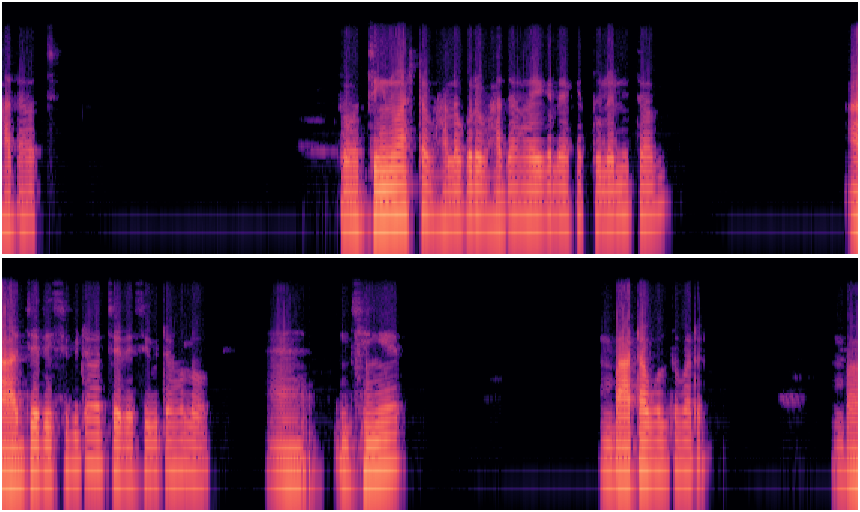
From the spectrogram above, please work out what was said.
ভাজা হচ্ছে তো চিংড়ি মাছটা ভালো করে ভাজা হয়ে গেলে একে তুলে নিতে হবে। আর যে রেসিপিটা হচ্ছে রেসিপিটা হলো ঝিঙের বাটা বলতে পারেন বা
